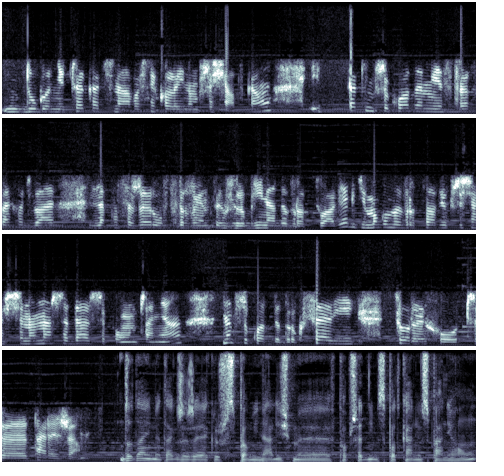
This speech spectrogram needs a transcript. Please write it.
długo nie czekać na właśnie kolejną przesiadkę. I takim przykładem jest trasa choćby dla pasażerów podróżujących z Lublina do Wrocławia, gdzie mogą we Wrocławiu przesiąść się na nasze dalsze połączenia, na przykład do Brukseli, Zurychu czy Paryża. Dodajmy także, że jak już wspominaliśmy w poprzednim spotkaniu z panią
